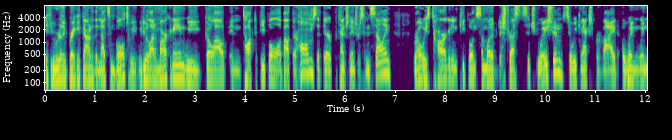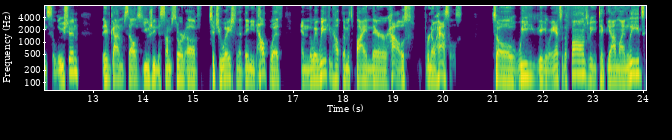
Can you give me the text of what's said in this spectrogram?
If you really break it down to the nuts and bolts, we, we do a lot of marketing. We go out and talk to people about their homes that they're potentially interested in selling. We're always targeting people in somewhat of a distressed situation so we can actually provide a win win solution. They've got themselves usually into some sort of situation that they need help with. And the way we can help them is buying their house for no hassles. So we, we answer the phones, we take the online leads,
